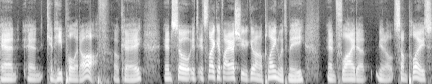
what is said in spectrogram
And and can he pull it off? Okay, and so it, it's like if I asked you to get on a plane with me and fly to you know some place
